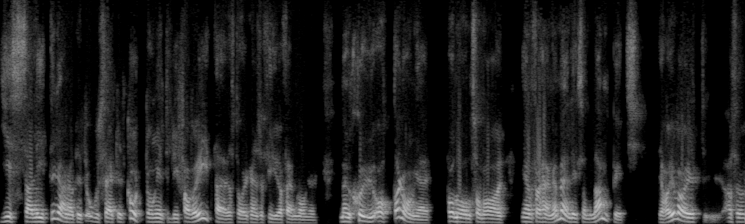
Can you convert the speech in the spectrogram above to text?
gissa lite grann att det är ett osäkert kort om vi inte blir favorit här, och står det kanske fyra, fem gånger. Men sju, åtta gånger på någon som har jämför henne med liksom Lampic. Det har ju varit, alltså,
